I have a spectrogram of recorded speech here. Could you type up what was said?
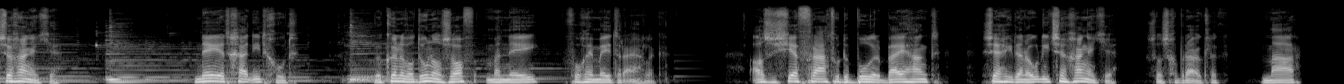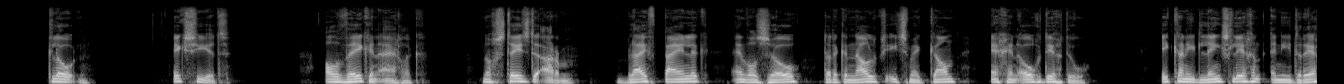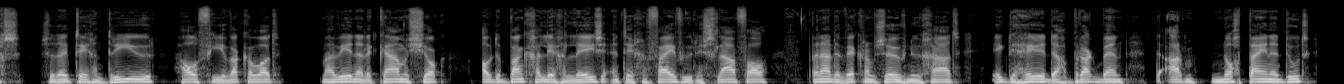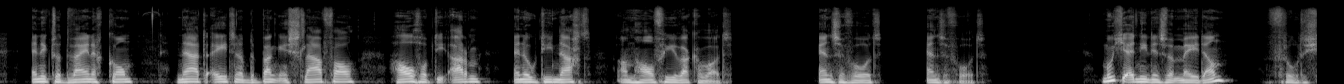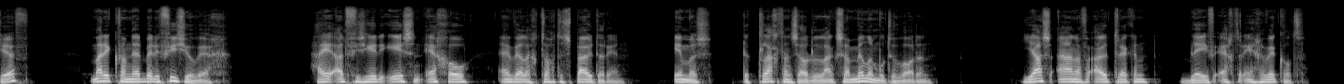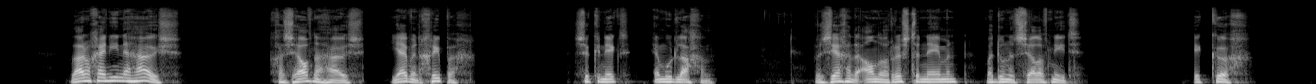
Zijn gangetje. Nee, het gaat niet goed. We kunnen wel doen alsof, maar nee, voor geen meter eigenlijk. Als de chef vraagt hoe de boel erbij hangt, zeg ik dan ook niet zijn gangetje, zoals gebruikelijk. Maar kloten. Ik zie het. Al weken eigenlijk. Nog steeds de arm. Blijft pijnlijk en wel zo dat ik er nauwelijks iets mee kan en geen oog dicht doe. Ik kan niet links liggen en niet rechts, zodat ik tegen drie uur, half vier wakker word, maar weer naar de kamershock, op de bank ga liggen lezen en tegen vijf uur in slaap val, waarna de wekker om zeven uur gaat, ik de hele dag brak ben, de arm nog pijner doet en ik tot weinig kom, na het eten op de bank in slaap val, half op die arm en ook die nacht om half vier wakker word. Enzovoort, enzovoort. Moet je er niet eens wat mee dan? vroeg de chef. Maar ik kwam net bij de fysio weg. Hij adviseerde eerst een echo en wellicht toch de spuit erin. Immers, de klachten zouden langzaam minder moeten worden. Jas aan of uittrekken bleef echter ingewikkeld. Waarom ga je niet naar huis? Ga zelf naar huis, jij bent griepig. Ze knikt en moet lachen. We zeggen de ander rust te nemen, maar doen het zelf niet. Ik kuch.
